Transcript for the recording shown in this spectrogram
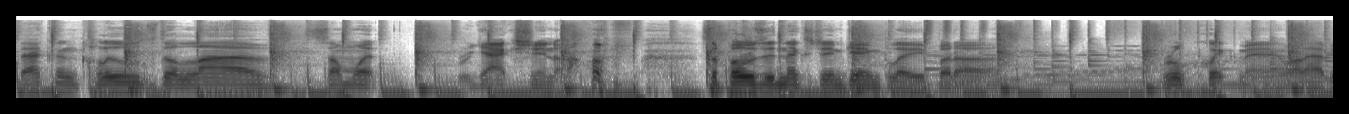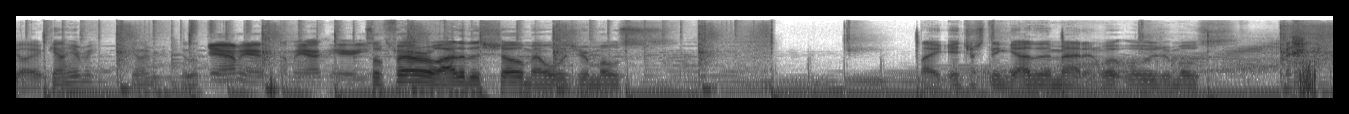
that concludes the live, somewhat reaction of supposed next gen gameplay. But uh, real quick, man, while I have y'all here. Can you hear me? Can you hear me? Hello? Yeah, I'm here. I'm here. I can hear you. So Pharaoh, out of the show, man, what was your most like interesting other than Madden? What what was your most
